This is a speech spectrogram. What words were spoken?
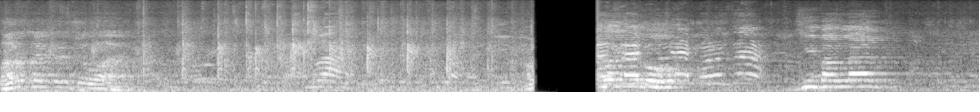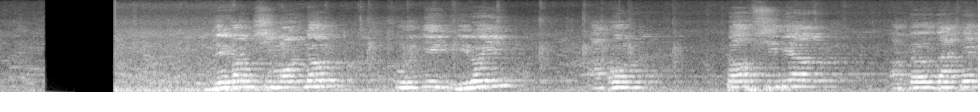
ভালো থাকবেন সবাই। দেবাংশী মণ্ডল উইকির হিরোইন, এখন টপ সিরিয়াল আপনারা দেখেন,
